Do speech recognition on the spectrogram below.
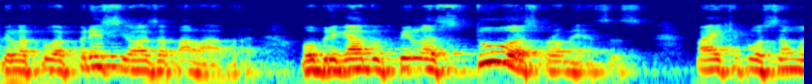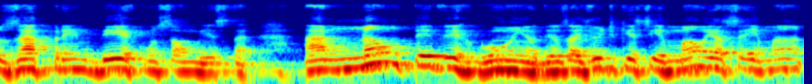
pela tua preciosa palavra. Obrigado pelas tuas promessas. Pai, que possamos aprender com o salmista a não ter vergonha, Deus. Ajude que esse irmão e essa irmã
